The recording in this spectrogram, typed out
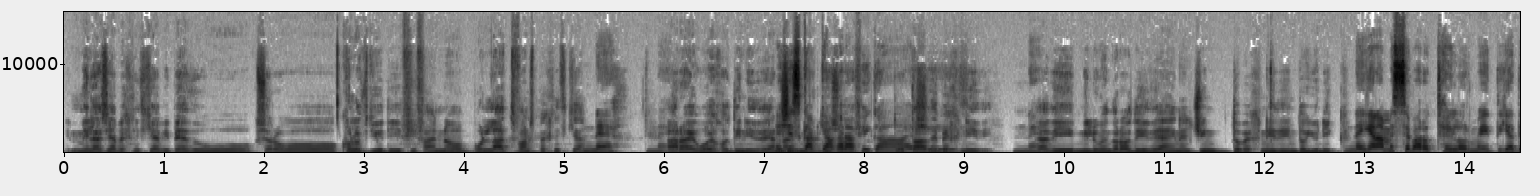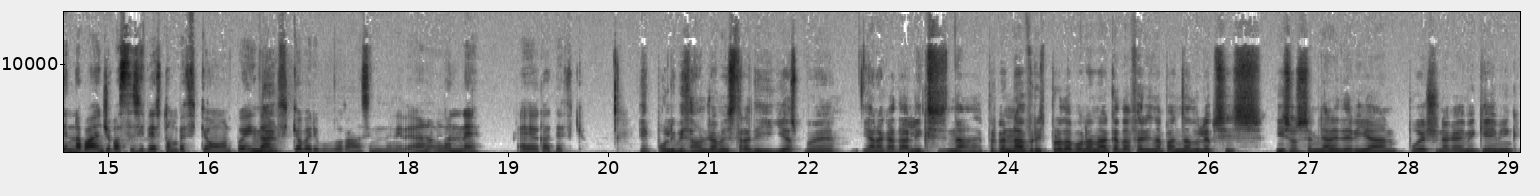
Μιλάς για παιχνίδια επίπεδου, ξέρω εγώ, Call of Duty, FIFA, ενώ πολλά advanced παιχνίδια. Ναι, ναι. Άρα εγώ έχω την ιδέα έχεις να κάποια γραφικά, το τάδε έχεις... παιχνίδι. Ναι. Δηλαδή μιλούμε τώρα ότι η ιδέα είναι το παιχνίδι το unique. Ναι, για να μην σε πάρω tailor made, γιατί να πάμε και πας στις ιδέες των παιδιών, που ήταν ναι. δύο περίπου που το κάναμε την ιδέα, αλλά ναι, ε, κάτι τέτοιο ε, πολύ πιθανόν για μια στρατηγική ας πούμε, για να καταλήξεις να, έπρεπε να βρεις πρώτα απ' όλα να καταφέρεις να πάνε να δουλέψεις ίσως σε μια εταιρεία που έχει να κάνει με gaming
